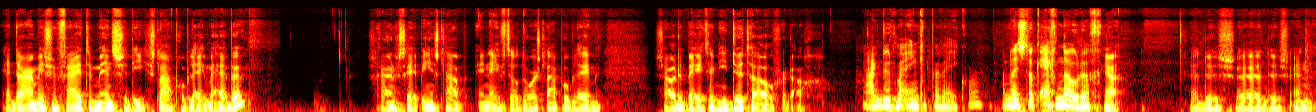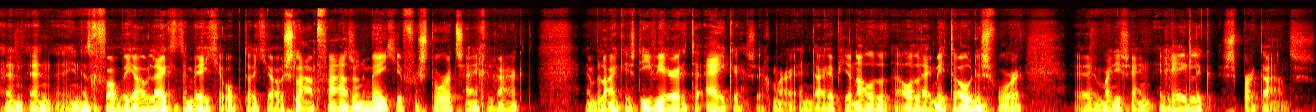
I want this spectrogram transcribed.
En daarom is in feite mensen die slaapproblemen hebben, schuine streep inslaap en eventueel doorslaapproblemen, zouden beter niet dutten overdag. Nou, ik doe het maar één keer per week hoor. Maar dan is het ook echt nodig. Ja, ja dus, uh, dus en, en, en in het geval bij jou lijkt het een beetje op dat jouw slaapfasen een beetje verstoord zijn geraakt. En belangrijk is die weer te eiken, zeg maar. En daar heb je alle, allerlei methodes voor. Uh, maar die zijn redelijk Spartaans.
